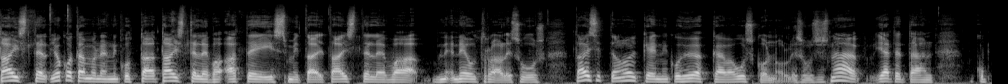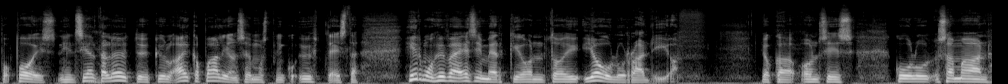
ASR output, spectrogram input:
taistel, joko tämmöinen niin ta, taisteleva ateismi tai taisteleva neutraalisuus, tai sitten oikein niin kuin hyökkäävä uskonnollisuus. Jos nämä jätetään niin pois, niin sieltä mm. löytyy kyllä aika paljon semmoista niin kuin yhteistä. Hirmu hyvä esimerkki on toi jouluradio, joka on siis, kuuluu samaan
